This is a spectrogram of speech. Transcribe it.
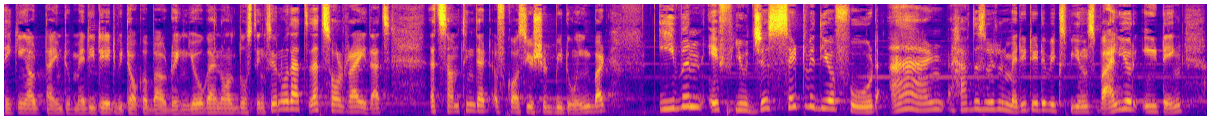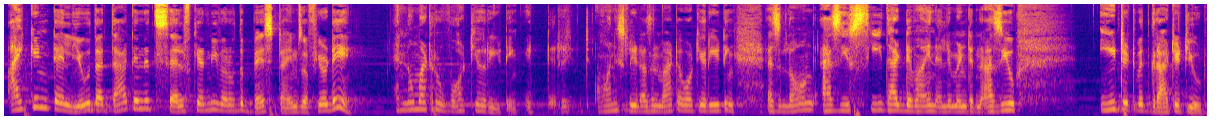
taking out time to meditate. We talk about doing yoga and all those things. You know that's that's all right. That's that's something that of course you should be doing. But even if you just sit with your food and have this little meditative experience while you're eating i can tell you that that in itself can be one of the best times of your day. And no matter what you're eating it, it, honestly doesn't matter what you're eating as long as you see that divine element and as you eat it with gratitude.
